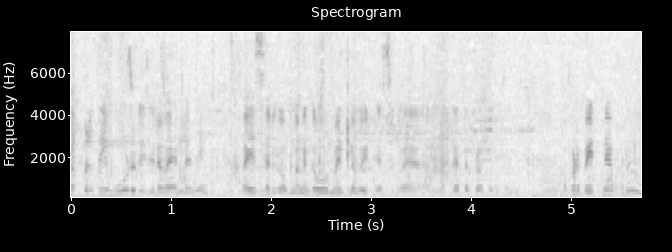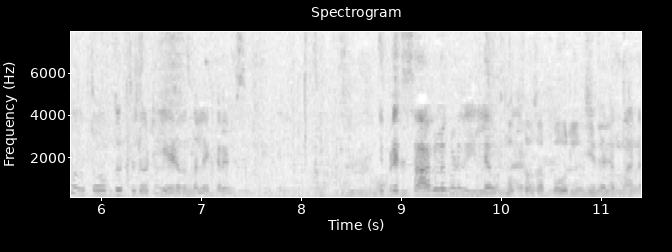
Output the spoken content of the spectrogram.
డబ్బులతో ఈ మూడు రిజర్వాయర్లని వైఎస్ఆర్ మన గవర్నమెంట్లో పెట్టేసారు గత ప్రభుత్వం. అప్పుడు పెట్టినప్పుడు తోపుదుర్తితోటి ఏడు వందల ఎకరాలు ఇప్పుడైతే సాగులో కూడా వీళ్ళే ఉన్నారు. సార్ బోర్ లేదు ఏదైనా మన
